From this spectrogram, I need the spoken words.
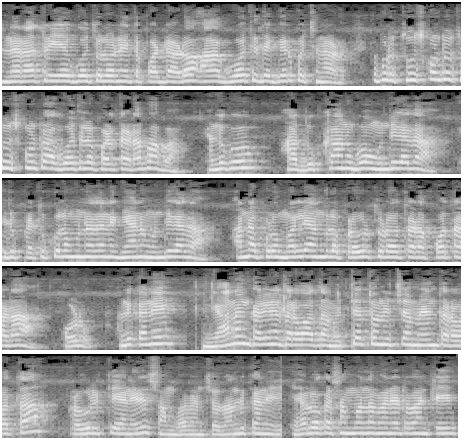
నిన్న రాత్రి ఏ గోతిలోనైతే పడ్డాడో ఆ గోతి దగ్గరకు వచ్చినాడు. ఇప్పుడు చూసుకుంటూ చూసుకుంటూ ఆ గోతిలో పడతాడా బాబా? ఎందుకు? ఆ దుఃఖానుభవం ఉంది కదా. ఇది ప్రతికూలం ఉన్నదనే జ్ఞానం ఉంది కదా. అన్నప్పుడు మళ్ళీ అందులో ప్రవృత్తుడవుతాడా పోతాడా? పోడు. అందుకని జ్ఞానం కలిగిన తర్వాత మిత్యత్వం నిత్యం అయిన తర్వాత ప్రవృత్తి అనేది సంభవించదు. అందుకని ఇహలోక సంబంధమైనటువంటి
